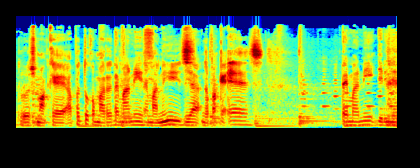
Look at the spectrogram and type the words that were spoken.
terus pakai apa tuh kemarin? Teh manis. Teh manis, Ya. nggak pakai es. teh mani jadinya.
